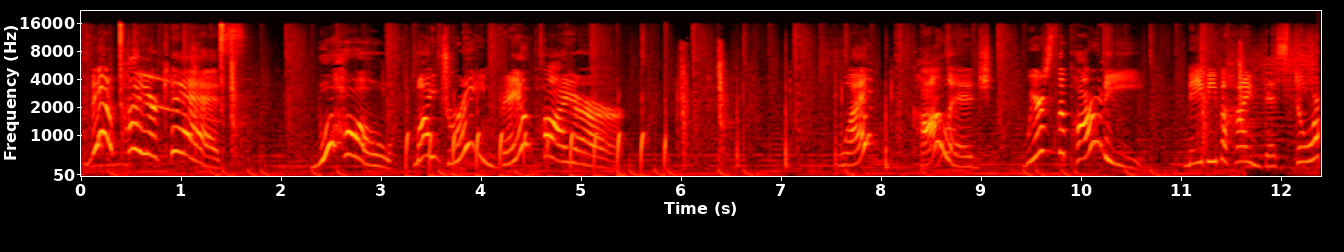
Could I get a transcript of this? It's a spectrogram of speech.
Vampire kiss! Whoa! My dream vampire! What? College? Where's the party? Maybe behind this door?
